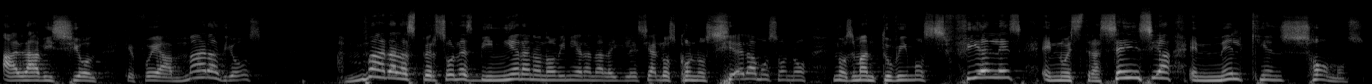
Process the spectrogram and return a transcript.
a la visión que fue amar a Dios, amar a las personas, vinieran o no vinieran a la iglesia, los conociéramos o no, nos mantuvimos fieles en nuestra esencia, en el quien somos.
